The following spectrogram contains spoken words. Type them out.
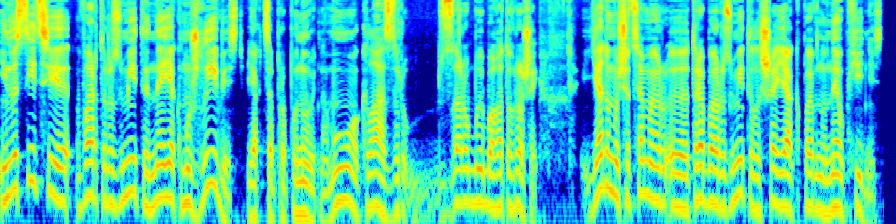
Інвестиції варто розуміти не як можливість, як це пропонують нам, о, клас, зароби багато грошей. Я думаю, що це ми, е, треба розуміти лише як певну необхідність.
